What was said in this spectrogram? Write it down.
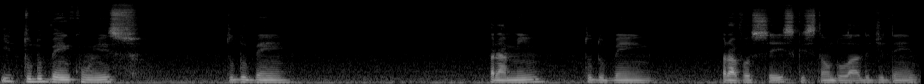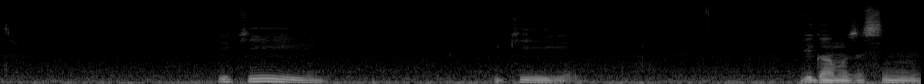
E tudo bem com isso, tudo bem para mim, tudo bem para vocês que estão do lado de dentro e que e que, digamos assim,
